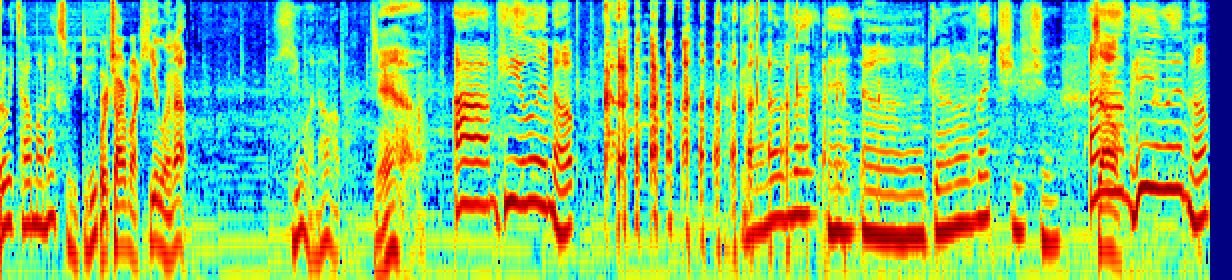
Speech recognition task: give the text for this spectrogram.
what are we talking about next week, dude? We're talking about healing up. healing up. Yeah. I'm healing up. gonna let uh, gonna let you show. So- I'm healing up.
